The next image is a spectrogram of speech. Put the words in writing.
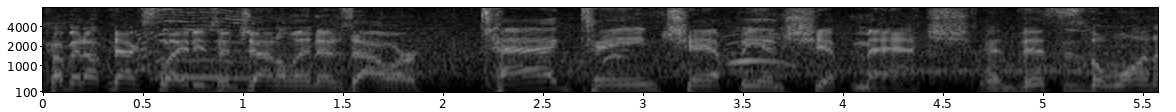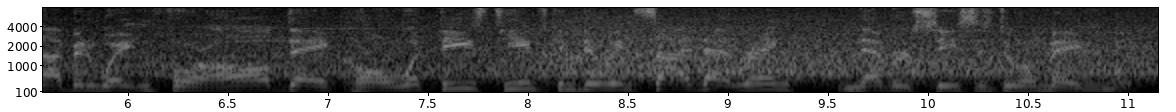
Coming up next, ladies and gentlemen, is our Tag Team Championship match. And this is the one I've been waiting for all day, Cole. What these teams can do inside that ring never ceases to amaze me.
